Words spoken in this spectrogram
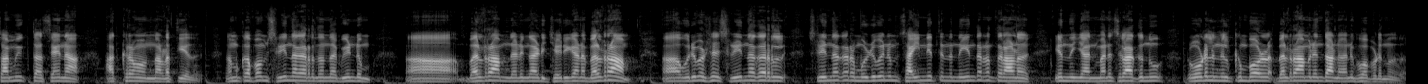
സംയുക്ത സേന അക്രമം നടത്തിയത്. നമുക്കപ്പം ശ്രീനഗറിൽ നിന്ന് വീണ്ടും ബൽറാം നെടുങ്ങാടി ചേരുകയാണ്. ബൽറാം ഒരുപക്ഷെ ശ്രീനഗറിൽ ശ്രീനഗർ മുഴുവനും സൈന്യത്തിന്റെ നിയന്ത്രണത്തിലാണ് എന്ന് ഞാൻ മനസ്സിലാക്കുന്നു. റോഡിൽ നിൽക്കുമ്പോൾ ബൽറാമിന് എന്താണ് അനുഭവപ്പെടുന്നത്?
